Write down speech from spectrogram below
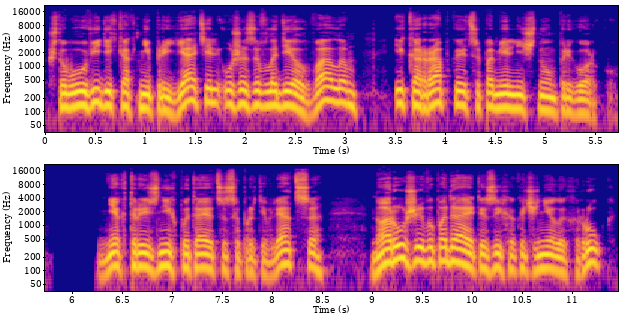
чтобы увидеть, как неприятель уже завладел валом и карабкается по мельничному пригорку. Некоторые из них пытаются сопротивляться, но оружие выпадает из их окоченелых рук,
